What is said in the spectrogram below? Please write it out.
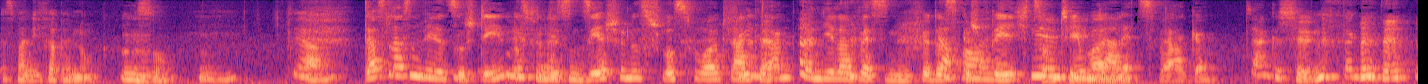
ist man die Verbindung. Mhm. So. Mhm. Ja. Das lassen wir jetzt so stehen. Das finde ich ein sehr schönes Schlusswort. Vielen Dank, Daniela Wessen, für das ja, Gespräch vielen, zum Thema Netzwerke. Dankeschön. Danke.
